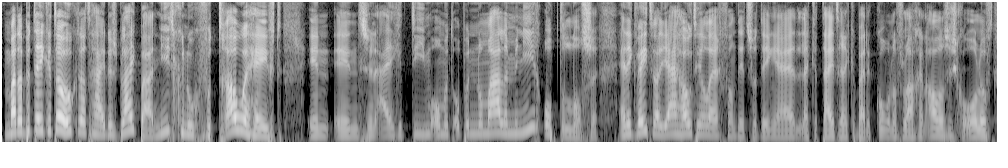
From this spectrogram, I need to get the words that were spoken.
Maar dat betekent ook dat hij dus blijkbaar niet genoeg vertrouwen heeft in, in zijn eigen team om het op een normale manier op te lossen. En ik weet wel, jij houdt heel erg van dit soort dingen. Hè? Lekker tijdrekken bij de cornervlag en alles is geoorloofd.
